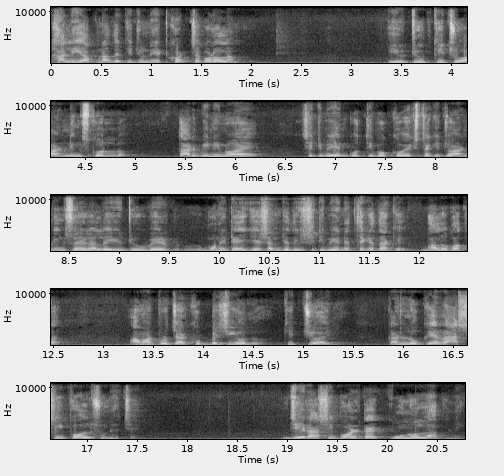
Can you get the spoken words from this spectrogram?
খালি আপনাদের কিছু নেট খরচা করালাম। ইউটিউব কিছু আর্নিংস করল, তার বিনিময়ে সিটিবিএন কর্তৃপক্ষ এক্সট্রা কিছু আর্নিংস হয়ে গেলে, ইউটিউবের মনিটাইজেশন যদি সিটিবিএনের থেকে থাকে, ভালো কথা। আমার প্রচার খুব বেশি হলো, কিচ্ছু হয়নি, কারণ লোকে রাশিফল শুনেছে। যে রাশিফলটায় কোনো লাভ নেই।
